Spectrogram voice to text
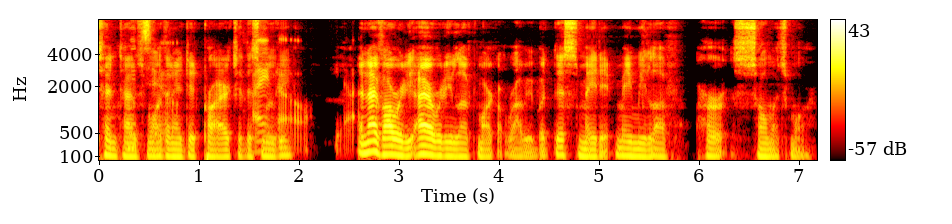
ten times more than. I did prior to this I movie. know. Yeah. And I've already I already loved Margot Robbie, but this made it made me love her so much more.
